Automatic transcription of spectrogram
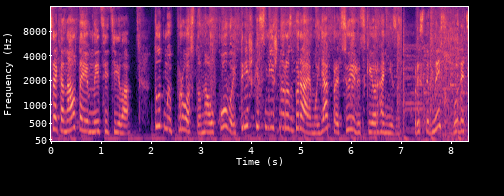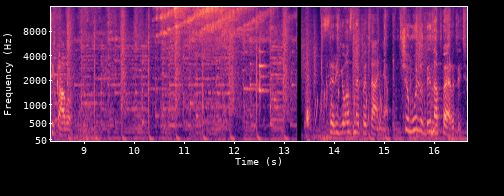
Це канал Таємниці тіла. Тут ми просто науково і трішки смішно розбираємо, як працює людський організм. Пристебнись, буде цікаво. Серйозне питання. Чому людина пердить?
